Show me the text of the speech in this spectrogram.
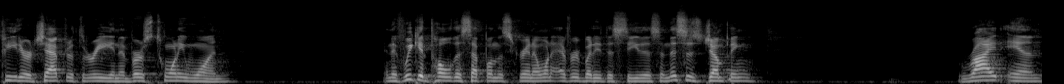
Peter chapter 3 and in verse 21. And if we could pull this up on the screen, I want everybody to see this. And this is jumping right in.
